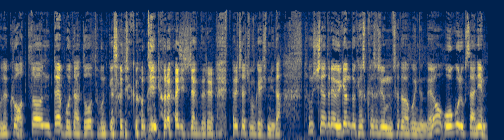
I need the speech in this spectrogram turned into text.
오늘 그 어떤 때보다도 두 분께서 지금 여러 가지 주장들을 펼쳐주고 계십니다. 청취자들의 의견도 계속해서 지금 쇄도하고 있는데요. 5964님,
